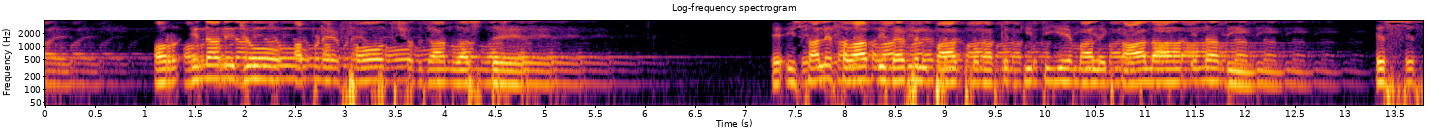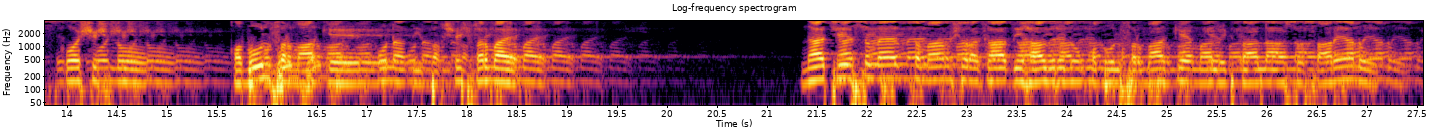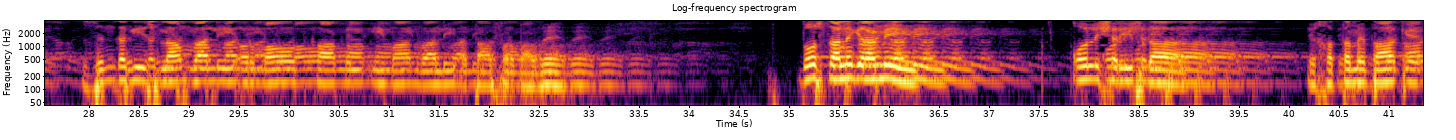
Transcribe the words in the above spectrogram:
اور انہاں نے جو اپنے فوت شدگان واسطے اسال ثواب دی محفل پاک منعقد کیتی ہے، مالک تعالی انہاں دی اس کوشش نو قبول فرما کے انہاں دی بخشش فرمائے۔ ناچے سمیت تمام شرکا دی حاضر نو قبول فرما کے مالک تعالی ساریاں نو زندگی اسلام والی اور موت کامل ایمان والی عطا فرماوے۔ دوستان گرامی قول شریف دا ایک ختم پاک ہے۔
